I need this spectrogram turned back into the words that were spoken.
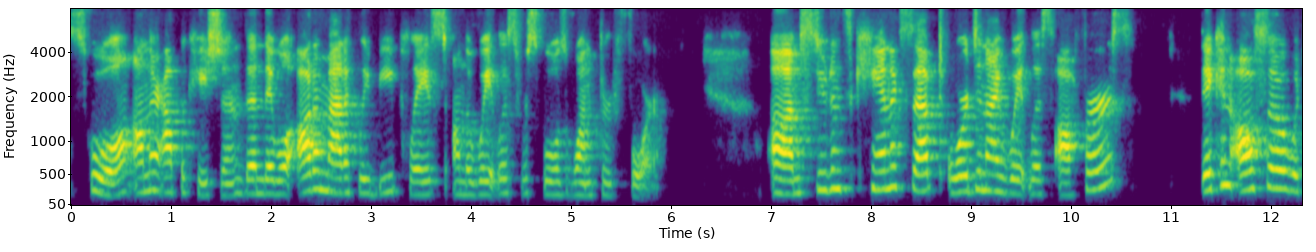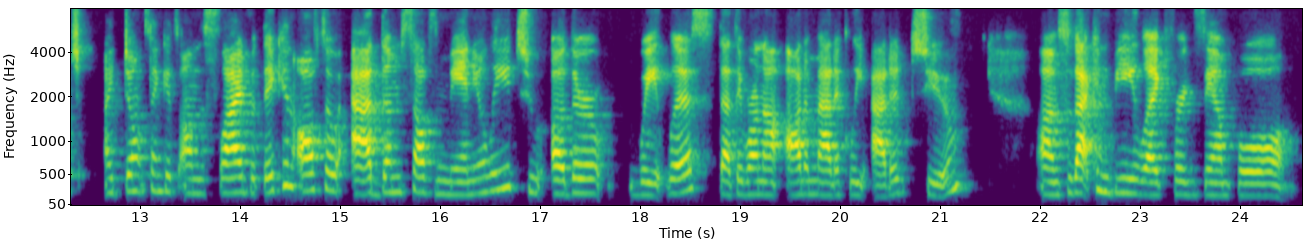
school on their application, then they will automatically be placed on the waitlist for schools one through four. Um, students can accept or deny waitlist offers. They can also, which I don't think it's on the slide, but they can also add themselves manually to other waitlists that they were not automatically added to. Um, so that can be like, for example,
